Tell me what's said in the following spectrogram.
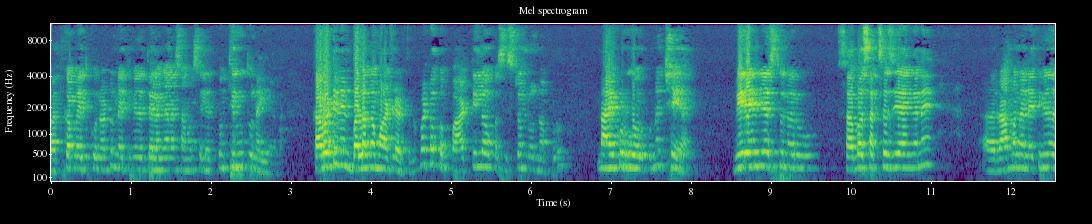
బతుకమ్మ ఎత్తుకున్నట్టు నెత్తి మీద తెలంగాణ సమస్యలు ఎత్తుకుని తిరుగుతున్నాయి అలా కాబట్టి నేను బలంగా మాట్లాడుతున్నాను బట్ ఒక పార్టీలో ఒక సిస్టంలో ఉన్నప్పుడు నాయకుడు కోరుకున్న చేయాలి. వీరేం చేస్తున్నారు? సభ సక్సెస్ చేయగానే రామన్న నెత్తి మీద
